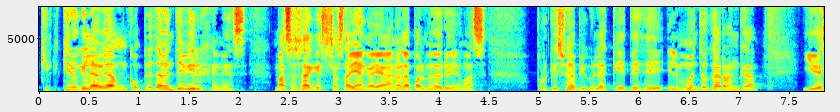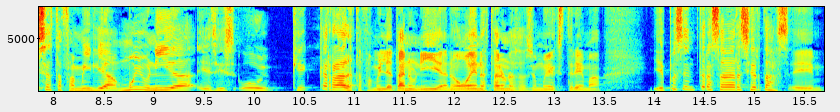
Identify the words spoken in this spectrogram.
"Qui- quiero que la vean completamente vírgenes, más allá de que ya sabían que había ganado la de Oro y demás, porque es una película que desde el momento que arranca y ves a esta familia muy unida y decís, uy, qué, qué rara esta familia tan unida, ¿no? Bueno, está en una situación muy extrema. Y después entras a ver ciertas eh,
